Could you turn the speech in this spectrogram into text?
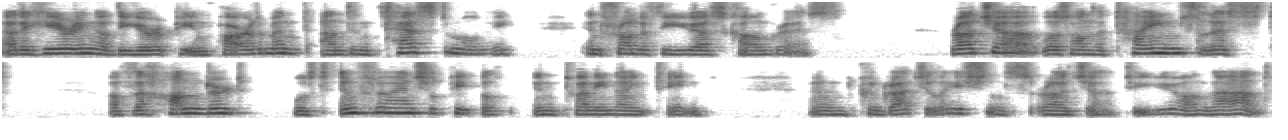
at a hearing of the European Parliament and in testimony in front of the US Congress. Raja was on the Times list of the 100 most influential people in 2019. And congratulations, Raja, to you on that.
